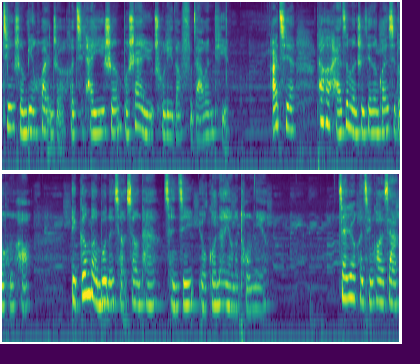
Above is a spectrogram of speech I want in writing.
精神病患者和其他医生不善于处理的复杂问题。而且，他和孩子们之间的关系都很好。你根本不能想象他曾经有过那样的童年。在任何情况下，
